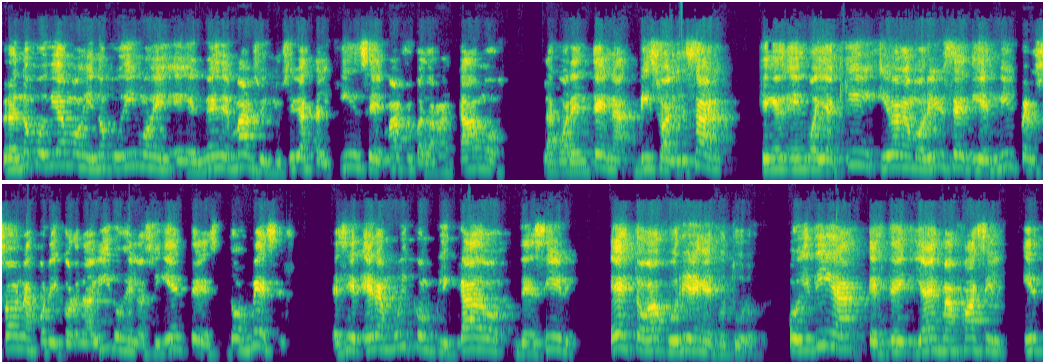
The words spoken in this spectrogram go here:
Pero no podíamos y no pudimos en, el mes de marzo, inclusive hasta el 15 de marzo, cuando arrancamos la cuarentena, visualizar que en, en Guayaquil iban a morirse 10.000 personas por el coronavirus en los siguientes dos meses. Es decir, era muy complicado decir esto va a ocurrir en el futuro. Hoy día este, ya es más fácil ir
